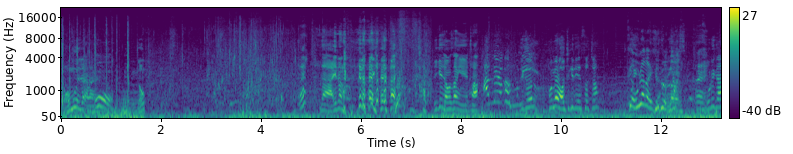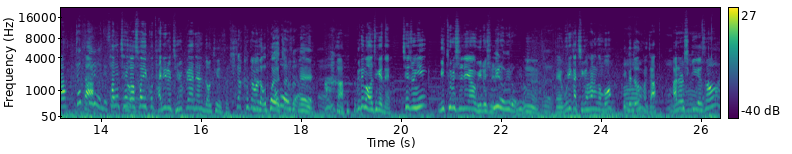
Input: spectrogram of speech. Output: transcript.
너무 잘하네. 오. 너무. 자, 일어나, 일어나게. 자, 이게 정상이에요. 자, 안 내려가, 지금 보면 어떻게 돼 있었죠? 그냥 올라가 있어. 올라가 있어요. 네. 우리가 점프 자, 때리면 되죠. 상체가 서 있고 다리를 뒤로 빼야 되는데 어떻게 했어? 시작하자마자 엎어였죠. 엎어졌어요. 네. 네. 자, 그러면 어떻게 돼? 체중이 밑으로 실려요, 위로 실려요? 위로, 위로. 응. 네. 예, 우리가 지금 하는 건 뭐? 이거죠? 아. 자, 아래로 시키기 위해서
